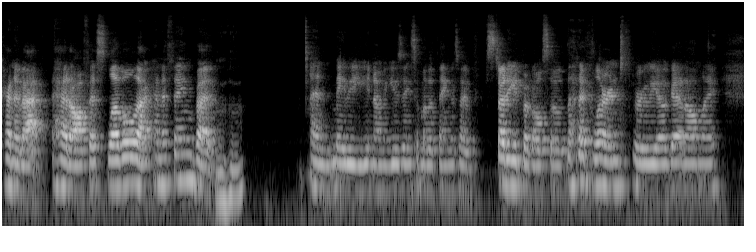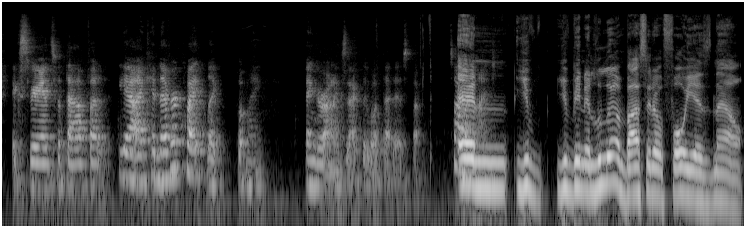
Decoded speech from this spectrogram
kind of at head office level, that kind of thing. But hmm and maybe you know using some of the things I've studied, but also that I've learned through yoga and all my experience with that. But yeah, I can never quite like put my finger on exactly what that is. But. And you've you've been a Lulu ambassador four years now.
